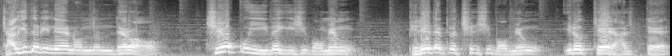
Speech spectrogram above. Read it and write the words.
자기들이 내놓는 대로 지역구 225명, 비례대표 75명 이렇게 할 때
